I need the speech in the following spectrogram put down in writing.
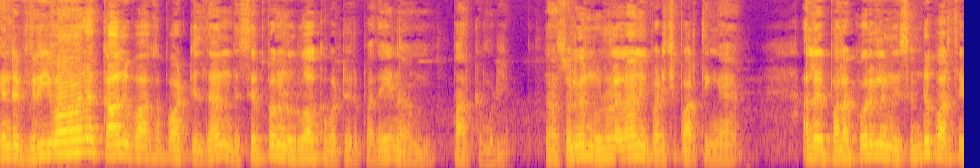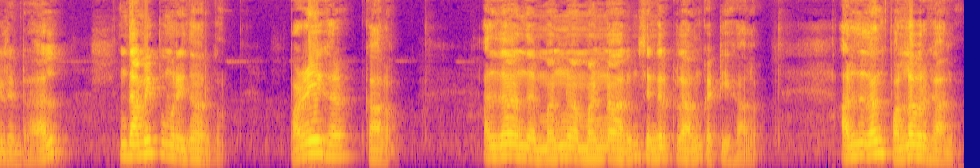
என்ற விரிவான கால பாகுபாட்டில் தான் இந்த சிற்பங்கள் உருவாக்கப்பட்டு இருப்பதை நாம் பார்க்க முடியும். நான் சொல்கிற நூல்களெல்லாம் நீங்கள் படித்து பார்த்தீங்க. அல்லது பல கோயில்களை நீங்கள் சென்று பார்த்தீர்கள் என்றால் இந்த அமைப்பு முறை தான் இருக்கும். பழைய க- காலம். அதுதான் அந்த மண் மண்ணாலும் செங்கற்களாலும் கட்டிய காலம். அதுதான் பல்லவர் காலம்.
